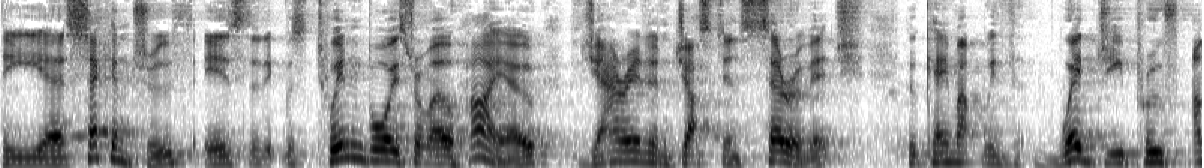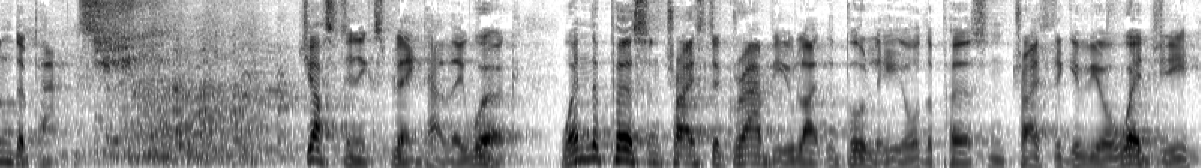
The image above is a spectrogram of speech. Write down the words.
The uh, second truth is that it was twin boys from Ohio, Jared and Justin Serovich, who came up with wedgie proof underpants. Justin explained how they work. When the person tries to grab you, like the bully, or the person tries to give you a wedgie,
